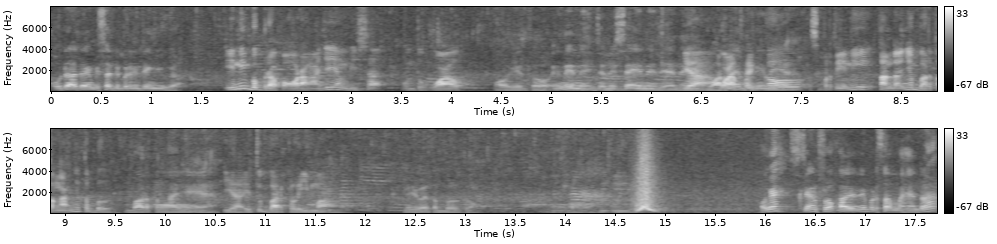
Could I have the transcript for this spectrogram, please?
udah ada yang bisa di breeding juga. Ini beberapa orang aja yang bisa untuk wild. Oh gitu. Ini nih jenisnya ini dia nih. Ya, wild Warnanya begini heckle ya. seperti ini tandanya bar tengahnya tebel. Bar tengahnya ya. Ya, itu bar kelima. Ini juga tebel tuh. Oke, sekian vlog kali ini bersama Hendra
